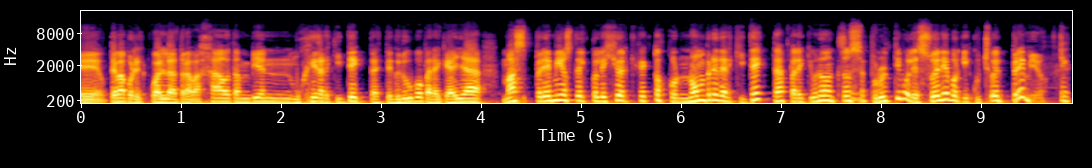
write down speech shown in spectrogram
Eh, un tema por el cual ha trabajado también Mujer Arquitecta, este grupo, para que haya más premios del Colegio de Arquitectos con nombre de arquitectas, para que uno entonces por último le suene porque escuchó el premio. Exacto.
